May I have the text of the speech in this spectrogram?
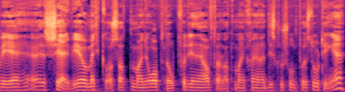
vi, eh, ser vi og merker oss at man åpner opp for i denne avtalen at man kan ha en diskusjon på Stortinget.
